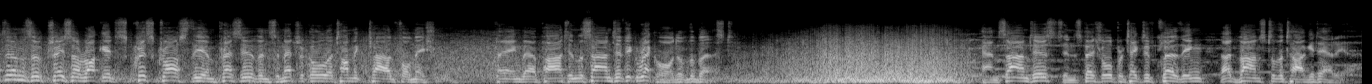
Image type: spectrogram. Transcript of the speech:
Patterns of tracer rockets crisscross the impressive and symmetrical atomic cloud formation, playing their part in the scientific record of the burst. And scientists in special protective clothing advance to the target area.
